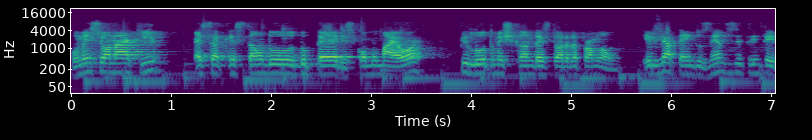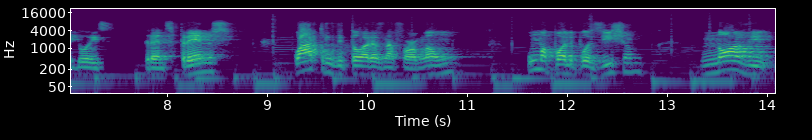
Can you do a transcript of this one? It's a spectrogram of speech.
Vou mencionar aqui essa questão do, do Pérez como o maior piloto mexicano da história da Fórmula 1. Ele já tem 232 grandes prêmios, quatro vitórias na Fórmula 1, uma pole position, nove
